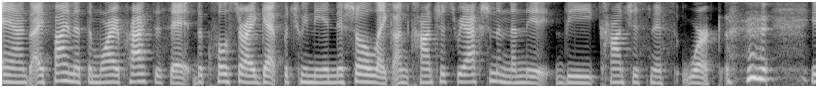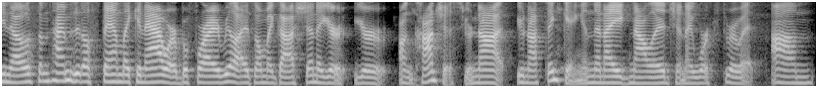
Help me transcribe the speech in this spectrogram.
and I find that the more I practice it, the closer I get between the initial like unconscious reaction and then the the consciousness work. you know, sometimes it'll span like an hour before I realize, "Oh my gosh, Jenna, you're you're unconscious. You're not you're not thinking." And then I acknowledge and I work through it. Um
